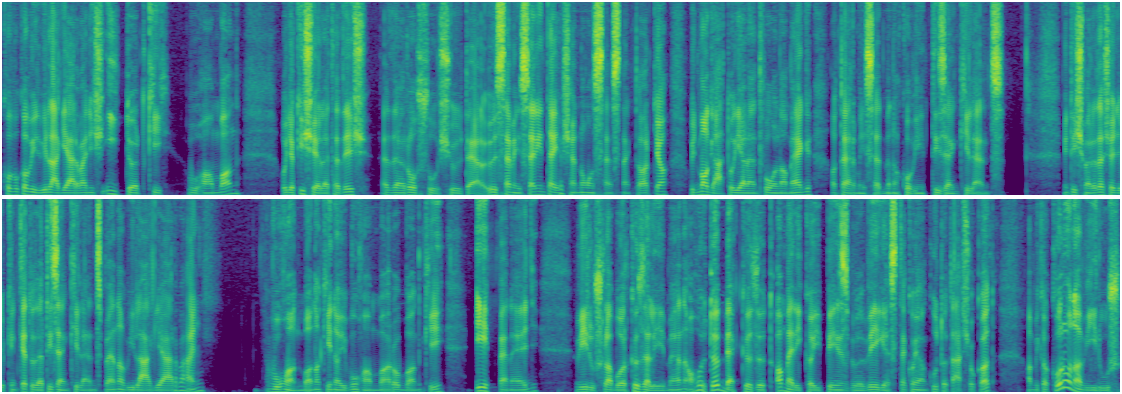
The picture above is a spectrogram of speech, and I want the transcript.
Covid világjárvány is így tört ki Wuhanban, hogy a kísérletezés ezzel rosszul sült el. Ő személy szerint teljesen nonsensnek tartja, hogy magától jelent volna meg a természetben a Covid-19. Mint ismeretes, egyébként 2019-ben a világjárvány Wuhanban, a kínai Wuhanban robbant ki, éppen egy víruslabor közelében, ahol többek között amerikai pénzből végeztek olyan kutatásokat, amik a koronavírus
